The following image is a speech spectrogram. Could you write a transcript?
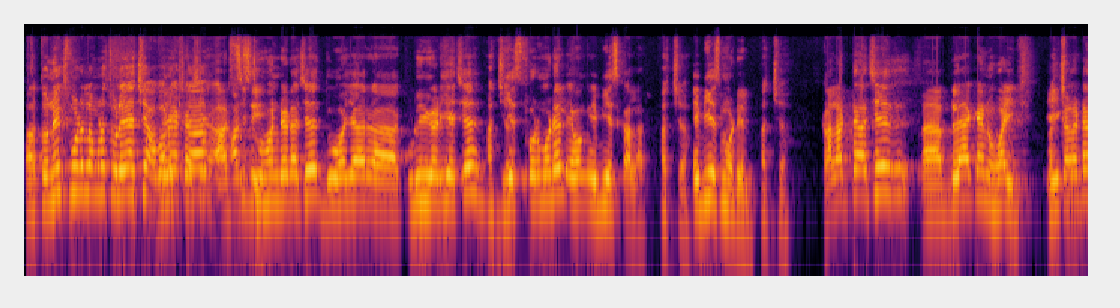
তো নেক্সট মডেল আমরা চলে যাচ্ছি আবার একটা আছে আরসি RC টু হান্ড্রেড আছে দু হাজার কুড়ির গাড়ি আছে আচ্ছা। মডেল এবং এবিএস কালার আচ্ছা। এবিএস মডেল আচ্ছা। কালারটা আছে ব্ল্যাক অ্যান্ড হোয়াইট এই আচ্ছা। কালারটা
